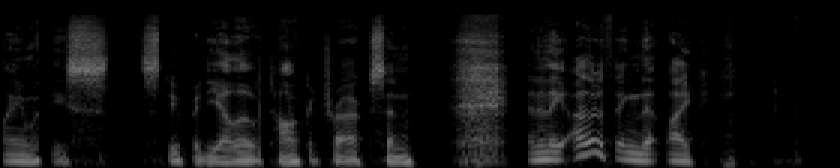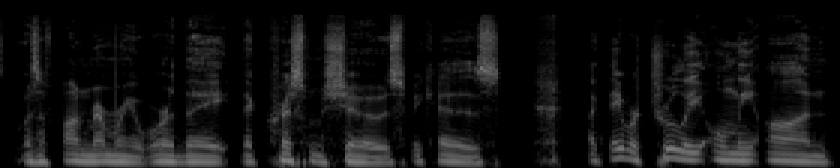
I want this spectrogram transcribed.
playing with these stupid yellow Tonka trucks. And and then the other thing that like was a fun memory were the the Christmas shows because like they were truly only on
